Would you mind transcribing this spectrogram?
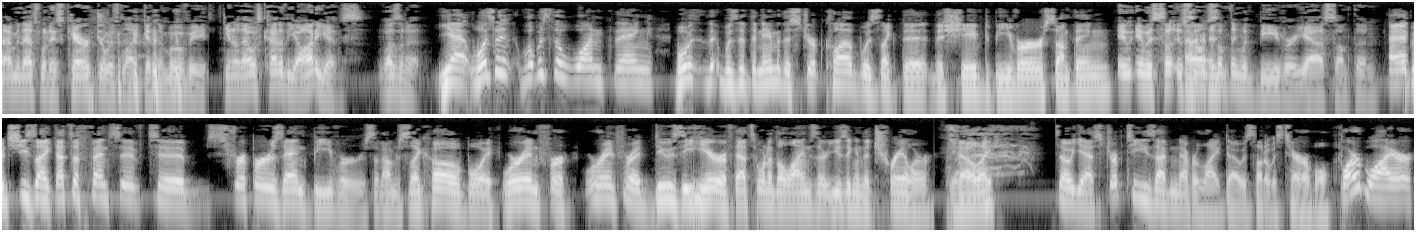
I mean, that's what his character was like in the movie. You know, that was kind of the audience, wasn't it? Yeah, wasn't what was the one thing? What was the, was it? The name of the strip club was like the the shaved beaver or something. It, it was, it was Uh, something with Beaver, yeah, something. And, but she's like, that's offensive to strippers and beavers, and I'm just like, oh boy, we're in for we're in for a doozy here if that's one of the lines they're using in the trailer. You know, like. So yeah, striptease I've never liked. I always thought it was terrible. Barbed wire,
